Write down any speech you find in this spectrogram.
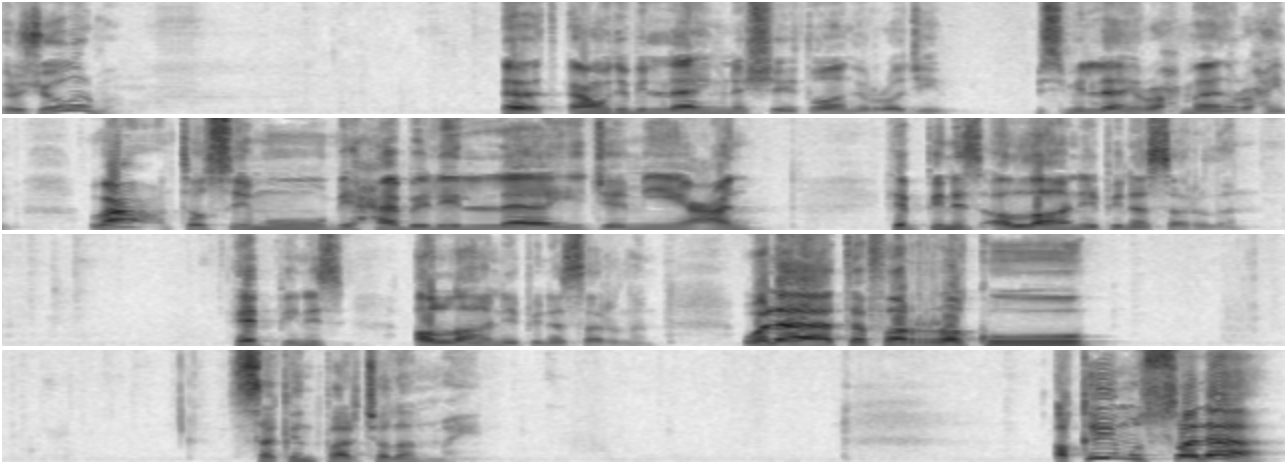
Öyle şey olur mu? Evet. Euzu billahi mineşşeytanirracim. Bismillahirrahmanirrahim. Ve'tasimu bihablillahi cemi'an. Hepiniz Allah'ın ipine sarılın. Hepiniz Allah'ın ipine sarılın. Ve la teferraku. Sakın parçalanmayın. Akimus sala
